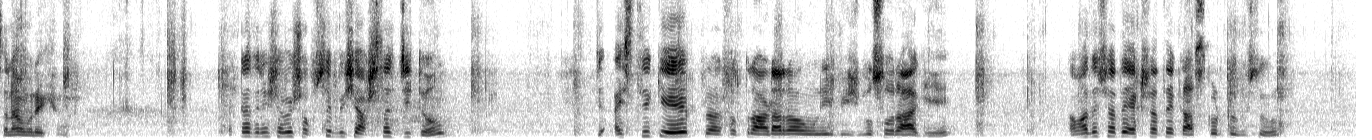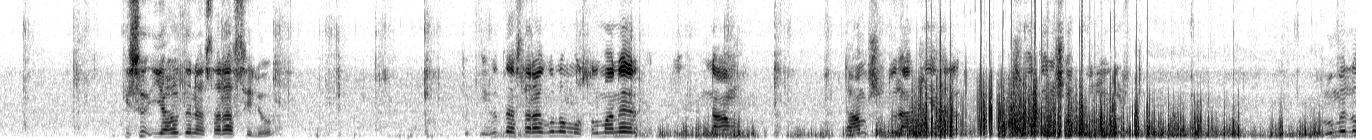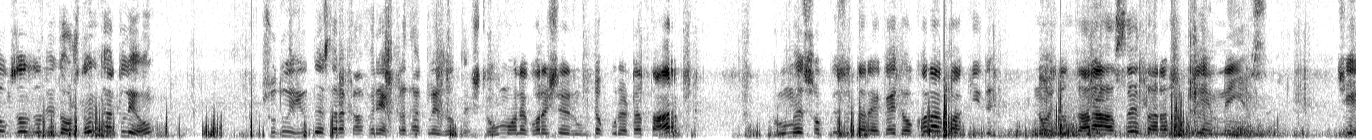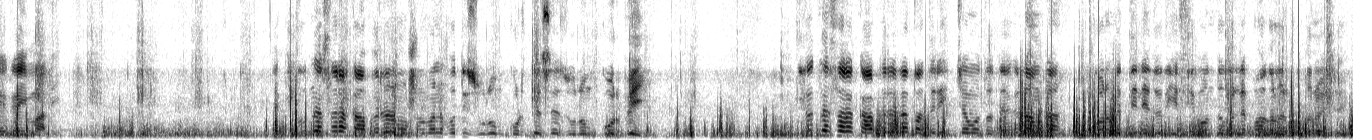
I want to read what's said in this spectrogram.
সালাম আলাইকুম। একটা জিনিস আমি সবচেয়ে বেশি আশ্চর্যিত, যে আজ থেকে প্রায় সতেরো, আঠারো, উনিশ, বিশ বছর আগে আমাদের সাথে একসাথে কাজ করতো কিছু কিছু ইয়াহুদ্দিন আসারা ছিল। তো ইহুদ আসারাগুলো মুসলমানের নাম নাম শুধু রাখি আর শয়তানি সব ফলো করতো। রুমে লোকজন যদি দশজন থাকলেও শুধু ইহুদে সারা কাফের একটা থাকলে যথেষ্ট। ও মনে করে সে রুমটা পুরাটা তার। রুমে সব কিছু তার একাই দখল, আর বাকি নয়জন যারা আছে, তারা শুধু এমনিই আছে। সে একাই মালিক। সারা কাফেরেরা মুসলমানের প্রতি জুলুম করতেছে, জুলুম করবেই। ইহুদে সারা কাফেরেরা তাদের ইচ্ছা মতো, দেখেন আমরা গরমের দিনে যদি এসি বন্ধ করলে পাগলের মতন হয়ে যায়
